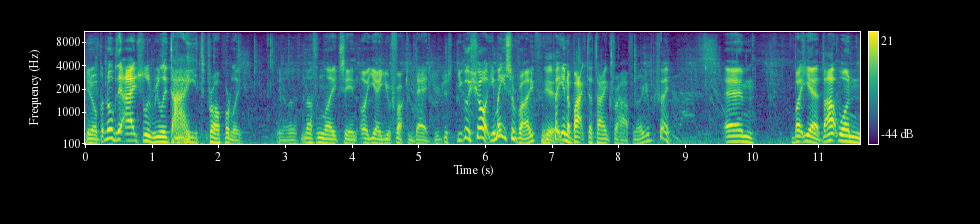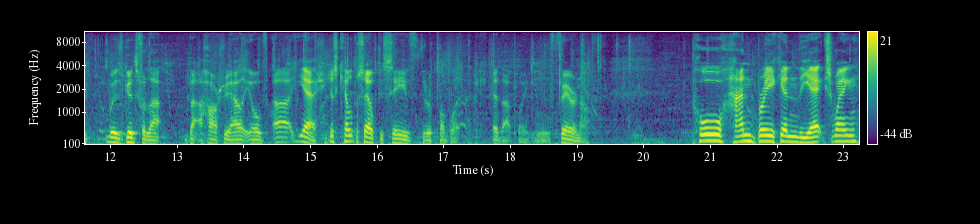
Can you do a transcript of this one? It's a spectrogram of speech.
you know, but nobody actually really died properly. You know, nothing like saying, "Oh yeah, you're fucking dead." You're just you got shot. You might survive. Yeah. Put you in a bacta tank for half an hour, you'll be fine. Um, but yeah, that one was good for that bit of harsh reality of, uh, yeah, she just killed herself to save the Republic at that point. Fair enough. Poe handbraking the X-wing,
